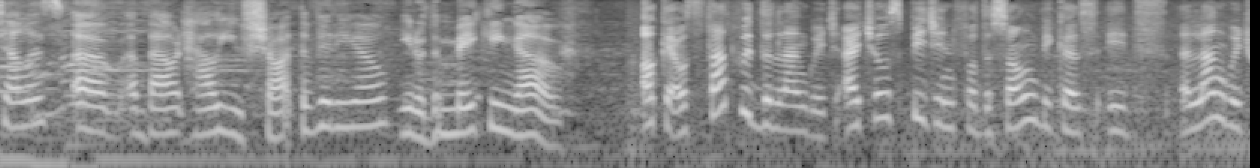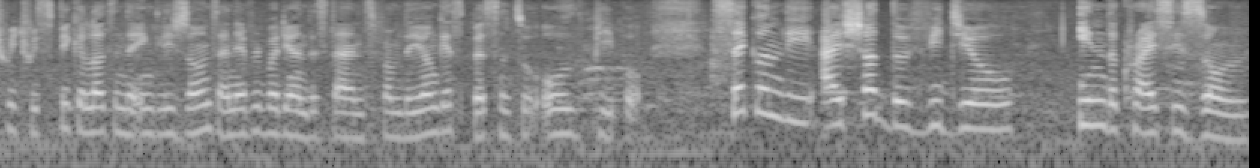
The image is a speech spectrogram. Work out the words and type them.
tell us uh, about how you shot the video? You know, the making of. Okay, I'll start with the language. I chose Pidgin for the song because it's a language which we speak a lot in the English zones and everybody understands, from the youngest person to old people. Secondly, I shot the video in the crisis zone.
